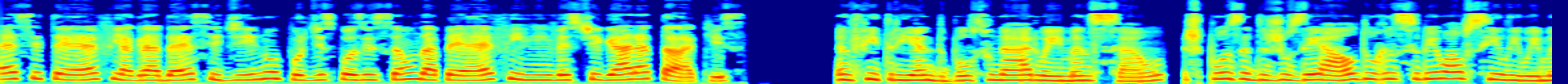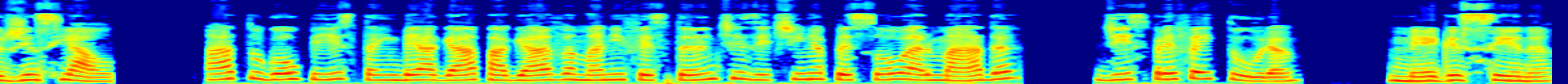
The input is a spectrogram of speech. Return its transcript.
STF agradece Dino por disposição da PF em investigar ataques. Anfitriã de Bolsonaro em mansão, esposa de José Aldo recebeu auxílio emergencial. Ato golpista em BH pagava manifestantes e tinha pessoa armada? Diz prefeitura. Mega cena.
